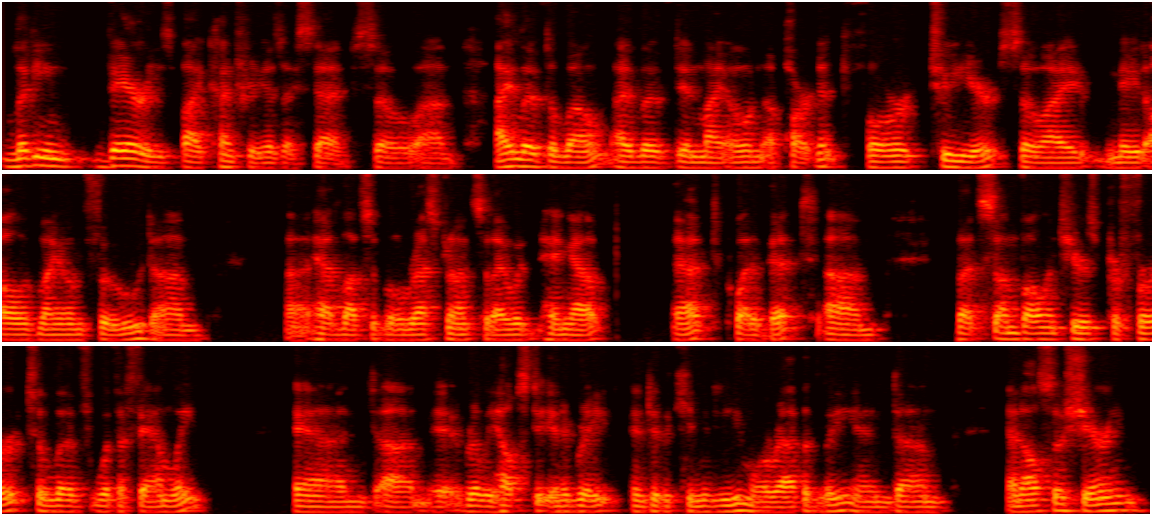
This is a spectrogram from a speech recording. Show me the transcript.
living varies by country, as I said. So um, I lived alone. I lived in my own apartment for two years. So I made all of my own food. Um, uh, had lots of little restaurants that I would hang out at quite a bit. Um, but some volunteers prefer to live with a family, and um, it really helps to integrate into the community more rapidly, and um, and also sharing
